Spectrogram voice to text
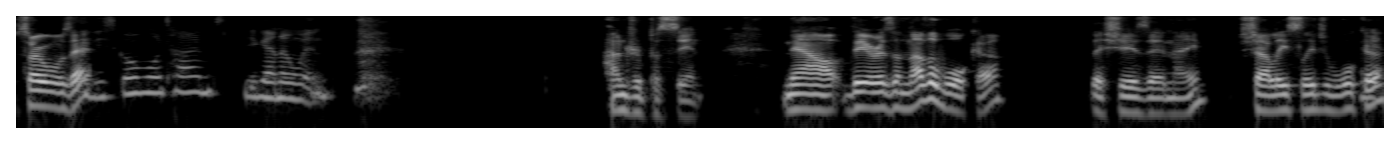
So, what was that? if you score more times, you're gonna win. Hundred percent. Now there is another Walker that shares that name, Charlisse Leger Walker. Yeah.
